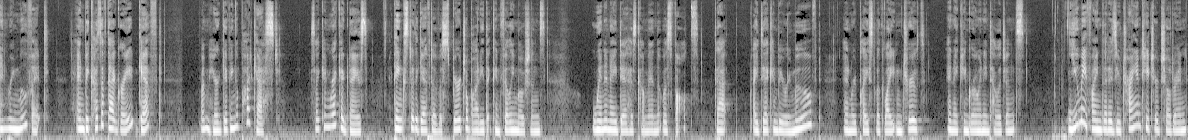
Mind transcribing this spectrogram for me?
and remove it. And because of that great gift, I'm here giving a podcast so I can recognize, thanks to the gift of a spiritual body that can feel emotions, when an idea has come in that was false, that idea can be removed and replaced with light and truth, and it can grow in intelligence. You may find that as you try and teach your children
